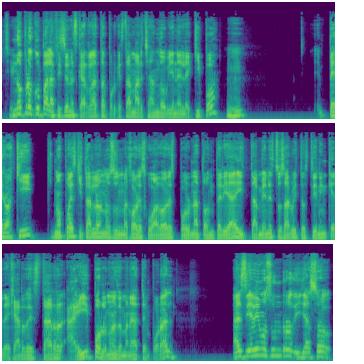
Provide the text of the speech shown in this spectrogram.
Sí. no preocupa a la afición escarlata porque está marchando bien el equipo. Pero aquí pues, no puedes quitarle a uno de sus mejores jugadores por una tontería y también estos árbitros tienen que dejar de estar ahí por lo menos de manera temporal. A ver, si ya vimos un rodillazo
